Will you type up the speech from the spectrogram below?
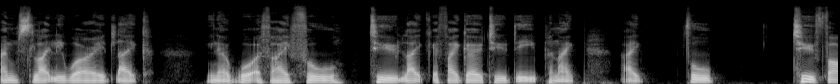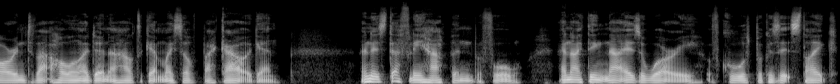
I'm slightly worried like you know, what if I fall too like if I go too deep and I I fall too far into that hole and I don't know how to get myself back out again. And it's definitely happened before. And I think that is a worry, of course, because it's like,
